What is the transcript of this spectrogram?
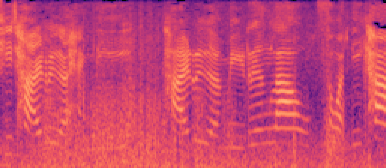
ที่ท้ายเรือแห่งนี้ ท้ายเรือมีเรื่องเล่า สวัสดีค่ะ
